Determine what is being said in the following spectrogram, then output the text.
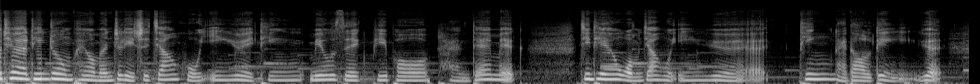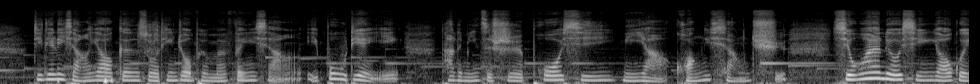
亲爱的听众朋友们，这里是江湖音乐厅 Music People Pandemic。今天我们江湖音乐厅来到了电影院。今天立想要跟所有听众朋友们分享一部电影，它的名字是《波西米亚狂想曲》。喜欢流行摇滚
